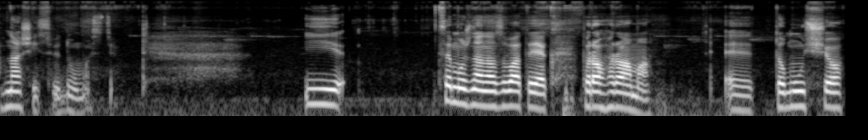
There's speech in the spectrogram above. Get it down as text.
в нашій свідомості. І це можна назвати як програма, Е, тому що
